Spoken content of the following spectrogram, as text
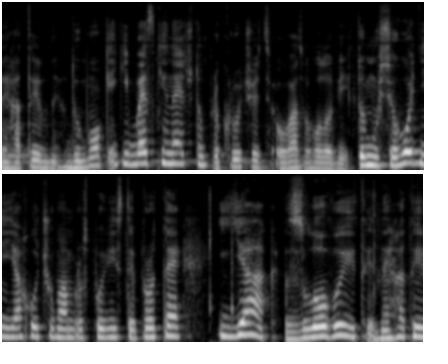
негативних думок, які безкінечно прокручуються у вас в голові. Тому сьогодні я хочу вам розповісти про те, як зловити негативні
